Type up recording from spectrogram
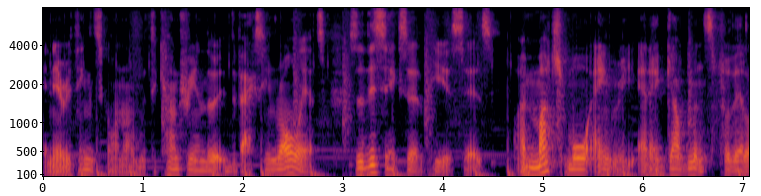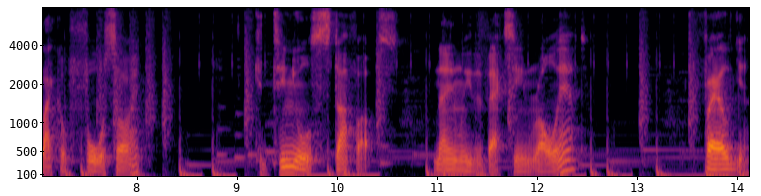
and everything that's gone on with the country and the, the vaccine rollouts. So this excerpt here says, "I'm much more angry at our governments for their lack of foresight, continual stuff ups." Namely the vaccine rollout, failure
